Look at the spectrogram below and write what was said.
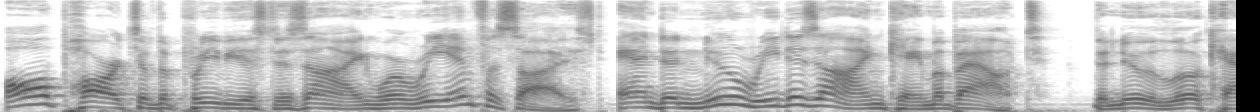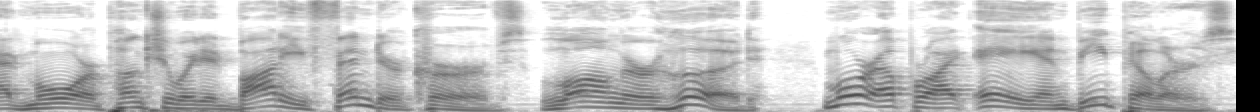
all parts of the previous design were re-emphasized and a new redesign came about. The new look had more punctuated body fender curves, longer hood, more upright A and B pillars,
